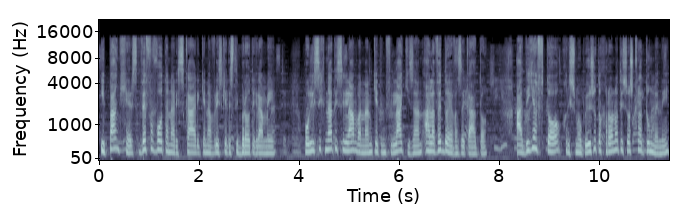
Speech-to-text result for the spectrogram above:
Η Πάνκχερστ δεν φοβόταν να ρισκάρει και να βρίσκεται στην πρώτη γραμμή. Πολύ συχνά τη συλλάμβαναν και την φυλάκιζαν, αλλά δεν το έβαζε κάτω. Αντί γι' αυτό, χρησιμοποιούσε το χρόνο της ως κρατούμενη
